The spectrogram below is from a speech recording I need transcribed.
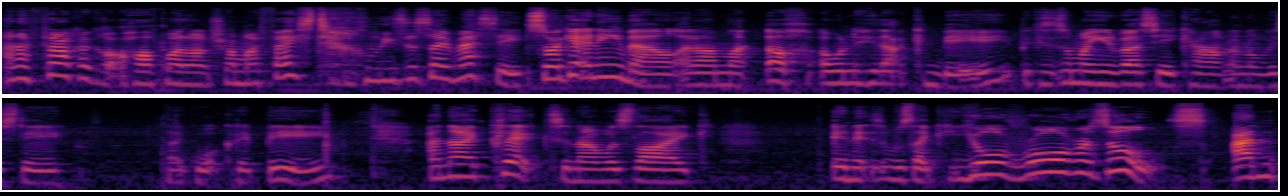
and I feel like I got half my lunch on my face still. These are so messy. So I get an email, and I'm like, oh, I wonder who that can be, because it's on my university account, and obviously, like, what could it be? And I clicked, and I was like, and it was like, your raw results. And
